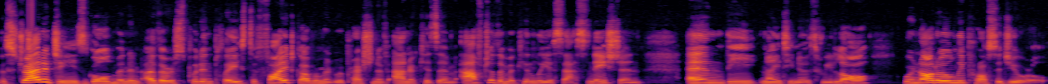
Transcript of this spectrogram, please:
The strategies Goldman and others put in place to fight government repression of anarchism after the McKinley assassination and the 1903 law were not only procedural.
